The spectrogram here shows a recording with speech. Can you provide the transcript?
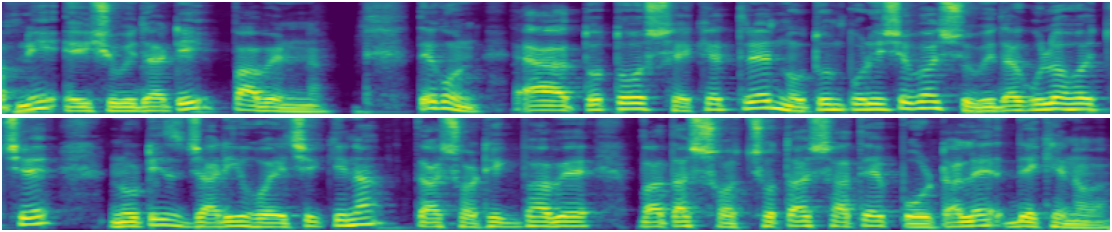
আপনি এই সুবিধাটি পাবেন না। দেখুন তো তো সেক্ষেত্রে নতুন পরিষেবার সুবিধাগুলো হচ্ছে, নোটিশ জারি হয়েছে কিনা, তা সঠিকভাবে বা তার স্বচ্ছতার সাথে পোর্টালে দেখে নেওয়া।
